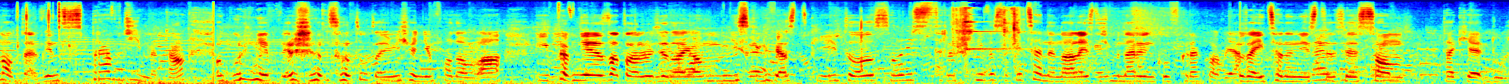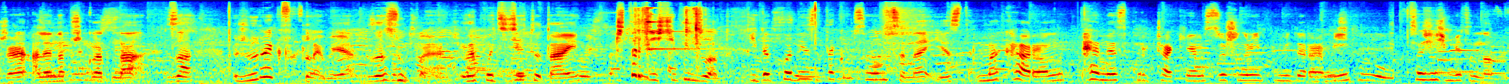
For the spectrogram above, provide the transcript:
notę, więc sprawdzimy to. Ogólnie pierwsze co tutaj mi się nie podoba i pewnie za to ludzie dają niskie gwiazdki, to są strasznie wysokie ceny, no ale jesteśmy na rynku w Krakowie. Tutaj ceny niestety są takie duże, ale na przykład na, za żurek w chlebie, za zupę zapłacicie tutaj 45 zł. I dokładnie za taką samą cenę jest makaron, penne z kurczakiem, z suszonymi pomidorami, w sosie śmietanowym.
